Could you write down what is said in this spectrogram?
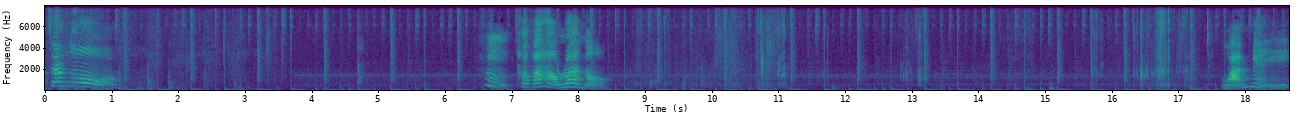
好脏哦！哼，头发好乱哦。完美。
